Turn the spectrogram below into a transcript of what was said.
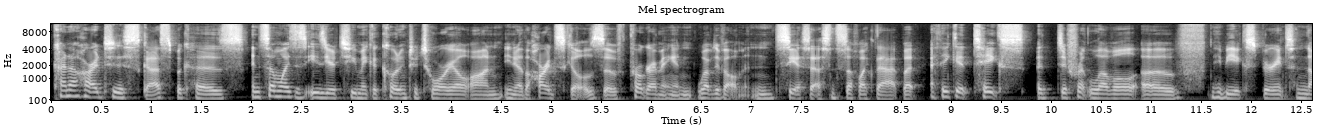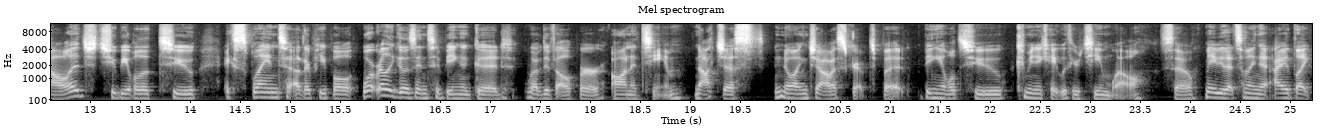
kind of hard to discuss because in some ways it's easier to make a coding tutorial on, you know, the hard skills of programming and web development and CSS and stuff like that. But I think it takes a different level of maybe experience and knowledge to be able to, to explain to other people what really goes into being a good web developer on a team, not just knowing JavaScript, but being able to communicate with your team well. So maybe that's something that I'd like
